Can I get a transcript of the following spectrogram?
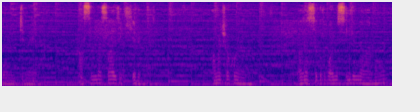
onu bitirmeye. Aslında sadece iki kere. Ama çok oynadım. Bazen sıkılıp oyunu sildiğim de var ama.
